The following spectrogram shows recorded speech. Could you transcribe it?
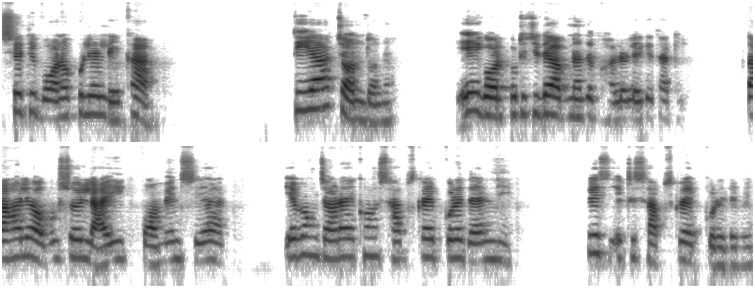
সেটি বনফুলের লেখা টিয়া চন্দনা। এই গল্পটি যদি আপনাদের ভালো লেগে থাকে, তাহলে অবশ্যই লাইক কমেন্ট শেয়ার এবং যারা এখনও সাবস্ক্রাইব করে দেননি প্লিজ একটি সাবস্ক্রাইব করে দেবেন।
